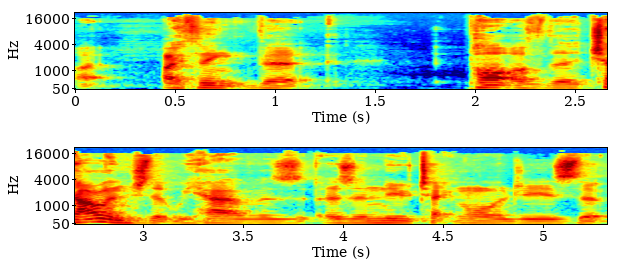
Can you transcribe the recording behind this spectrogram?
I I think that part of the challenge that we have as as a new technology is that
